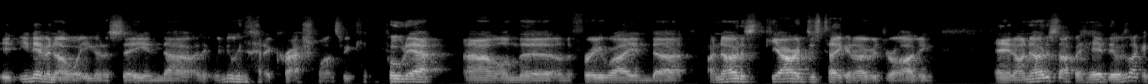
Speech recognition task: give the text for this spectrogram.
it, you never know what you're going to see. And uh, I think we knew we had a crash once. We pulled out um, on the on the freeway, and uh, I noticed Kiara had just taken over driving, and I noticed up ahead there was like a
